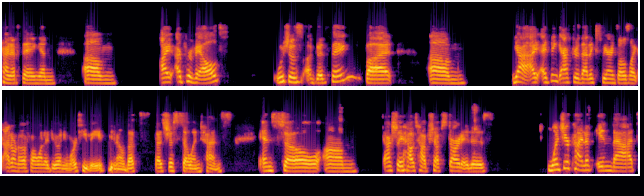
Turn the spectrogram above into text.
kind of thing. And um, I, I prevailed which was a good thing. But um, yeah, I, I think after that experience, I was like, I don't know if I want to do any more TV. You know, that's that's just so intense. And so, um, actually, how Top Chef started is once you're kind of in that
